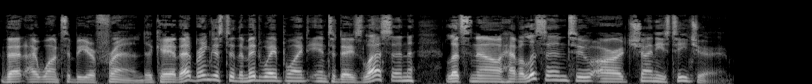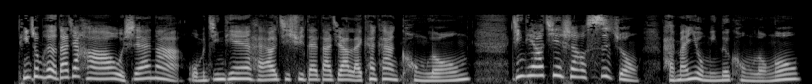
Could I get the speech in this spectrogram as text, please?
that I want to be your friend. Okay, that brings us to the midway point in today's lesson. Let's now have a listen to our Chinese teacher. 听众朋友，大家好，我是安娜。我们今天还要继续带大家来看看恐龙。今天要介绍四种还蛮有名的恐龙哦。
